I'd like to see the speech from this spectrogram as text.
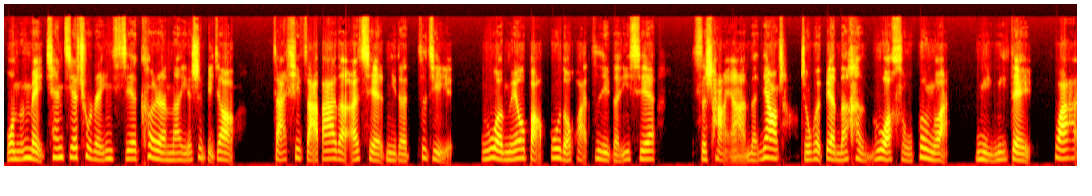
我们每天接触的一些客人呢，也是比较杂七杂八的，而且你的自己如果没有保护的话，自己的一些磁场呀、能量场就会变得很弱、很混乱。你你得花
